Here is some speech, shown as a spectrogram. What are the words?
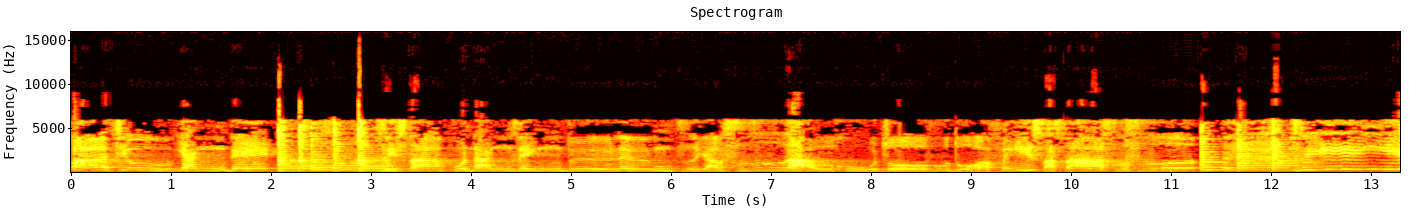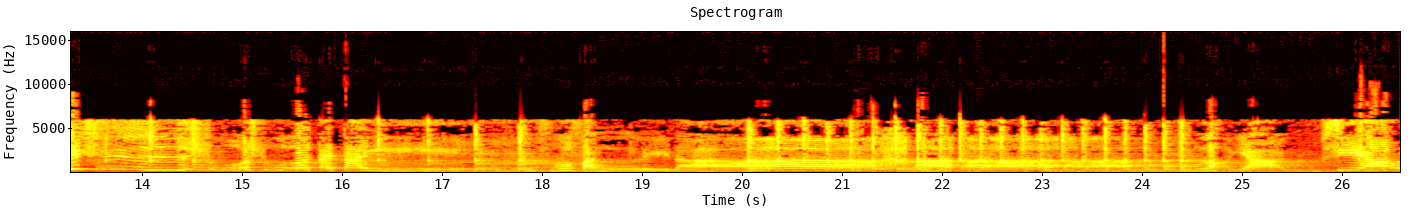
把酒养的，人杀不能人不能，只要死后胡作无多，非杀杀死死，人一次说说呆呆，不放。啊啊！老杨小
